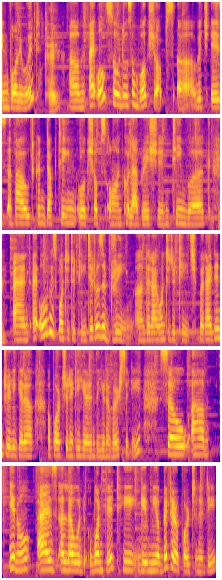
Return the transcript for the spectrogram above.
in Bollywood. Okay. Um, I also do some workshops, uh, which is about conducting workshops on collaboration, teamwork, Mm-hmm. and I always wanted to teach. It was a dream uh, that I wanted to teach, but I didn't really get a opportunity here in the university. So. Um, you know, as Allah would want it, He gave me a better opportunity.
